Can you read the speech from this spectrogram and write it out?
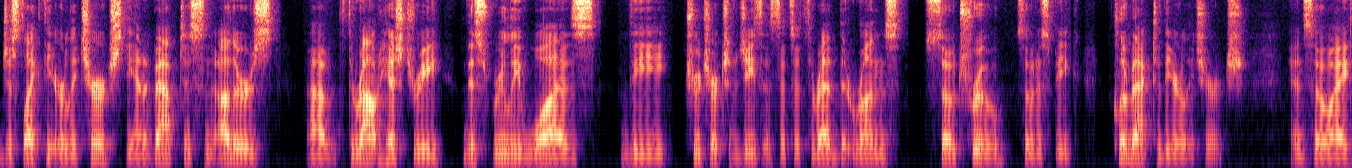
just like the early church, the Anabaptists, and others uh, throughout history, this really was the true church of Jesus. It's a thread that runs so true, so to speak, clear back to the early church. And so I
